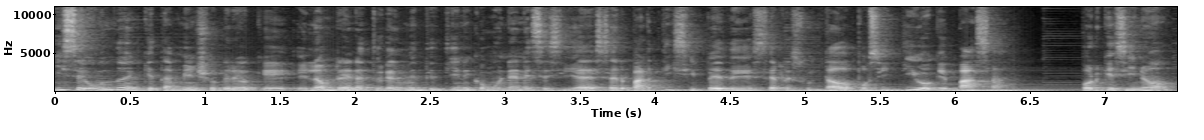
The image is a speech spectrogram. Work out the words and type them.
y segundo, en que también yo creo que el hombre naturalmente tiene como una necesidad de ser partícipe de ese resultado positivo que pasa. Porque si no,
